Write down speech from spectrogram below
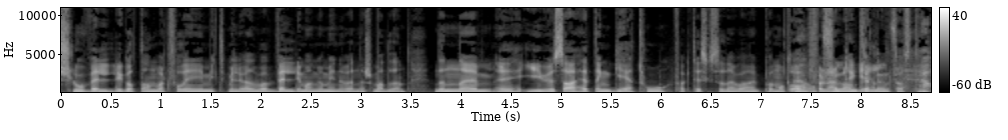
slo veldig godt an, i hvert fall i mitt miljø. Det var veldig mange av mine venner som hadde den. den uh, I USA het den G2, faktisk, så det var på en måte Ja, oppfølgeren Oppfølgeren til til G. den første.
